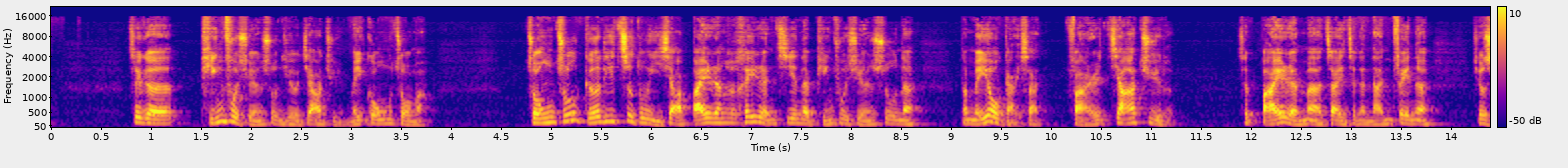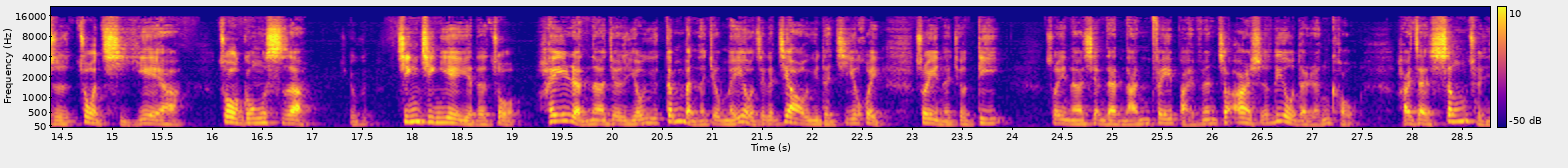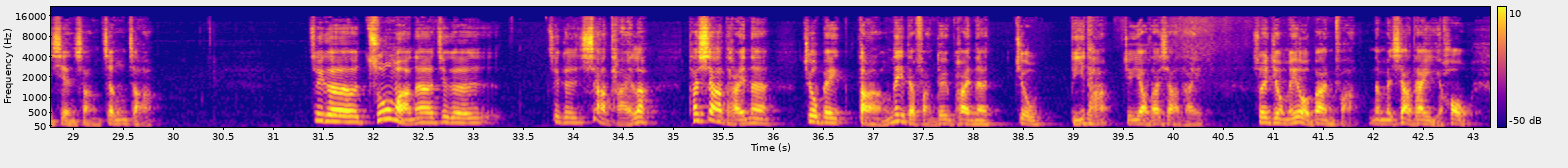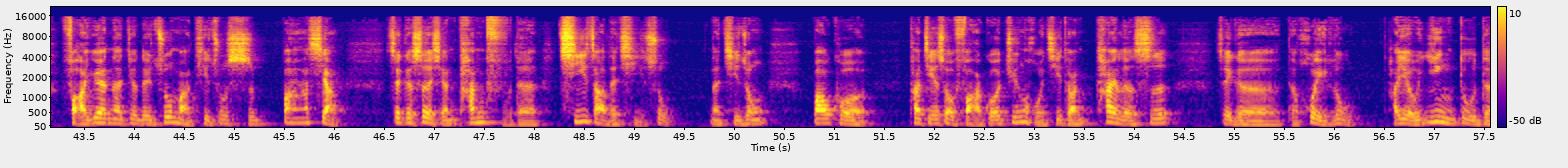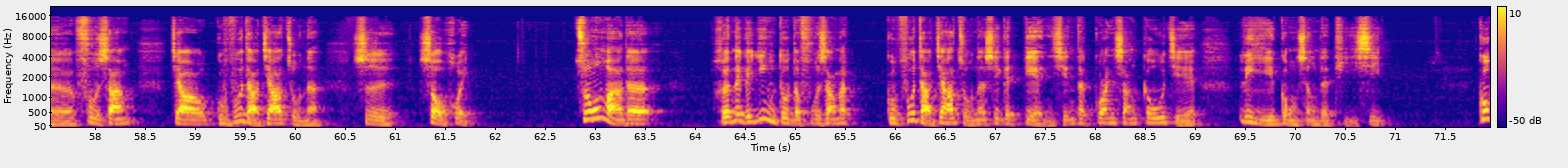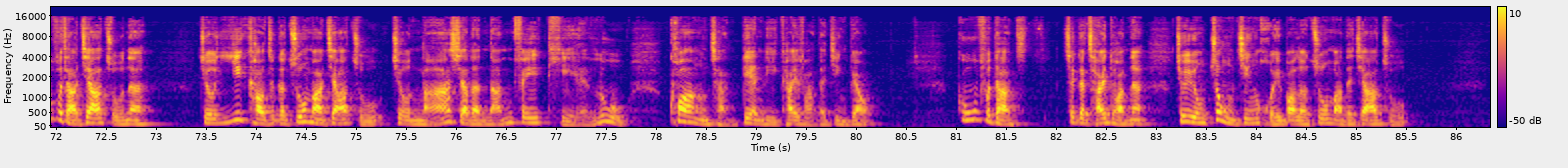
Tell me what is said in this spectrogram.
这个贫富悬殊就加剧，没工作嘛。种族隔离制度以下，白人和黑人之间的贫富悬殊呢，它没有改善，反而加剧了。这白人嘛，在这个南非呢。就是做企业啊，做公司啊，就兢兢业业的做。黑人呢，就是由于根本呢就没有这个教育的机会，所以呢就低。所以呢，现在南非百分之二十六的人口还在生存线上挣扎。这个祖马呢，这个这个下台了，他下台呢就被党内的反对派呢就逼他，就要他下台，所以就没有办法。那么下台以后。法院呢就对祖马提出十八项这个涉嫌贪腐的欺诈的起诉，那其中包括他接受法国军火集团泰勒斯这个的贿赂，还有印度的富商叫古普塔家族呢是受贿。中马的和那个印度的富商呢，古普塔家族呢是一个典型的官商勾结、利益共生的体系。古普塔家族呢，就依靠这个祖马家族，就拿下了南非铁路、矿产、电力开发的竞标。古普塔这个财团呢，就用重金回报了祖马的家族。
